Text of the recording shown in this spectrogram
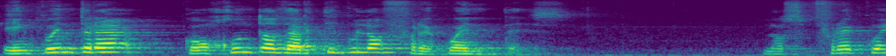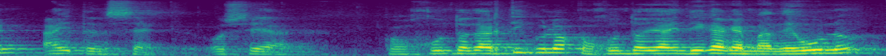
encuentra conjuntos de artículos frecuentes, los frequent item set, o sea, conjuntos de artículos, conjunto ya indica que es más de uno,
